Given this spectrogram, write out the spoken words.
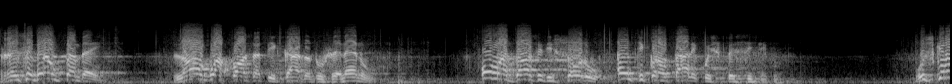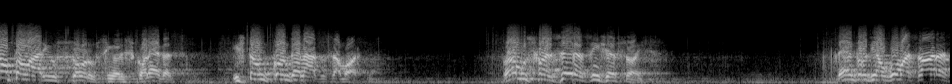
receberão também, logo após a picada do veneno, uma dose de soro anticrotálico específico. Os que não tomarem o soro, senhores colegas, estão condenados à morte. Vamos fazer as injeções. Dentro de algumas horas,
